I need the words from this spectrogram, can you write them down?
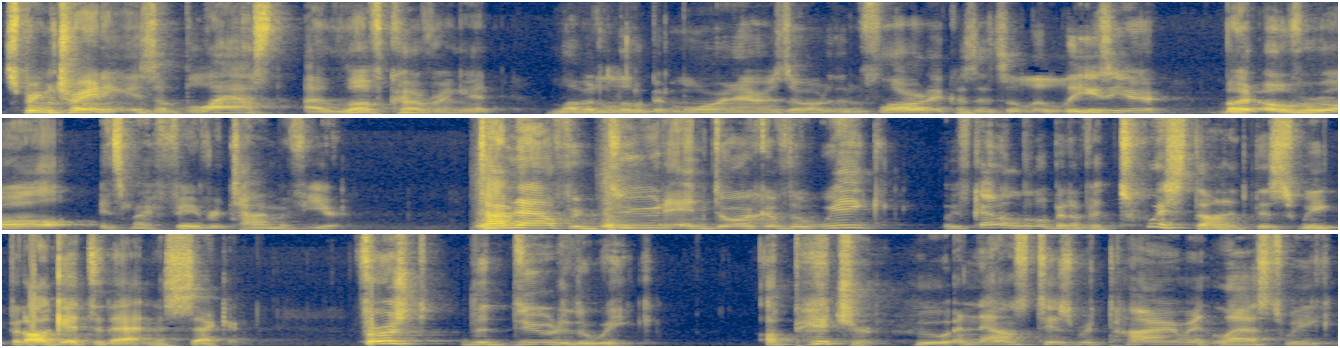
Spring training is a blast. I love covering it. Love it a little bit more in Arizona than Florida because it's a little easier. But overall, it's my favorite time of year. Time now for Dude and Dork of the Week. We've got a little bit of a twist on it this week, but I'll get to that in a second. First, the Dude of the Week. A pitcher who announced his retirement last week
